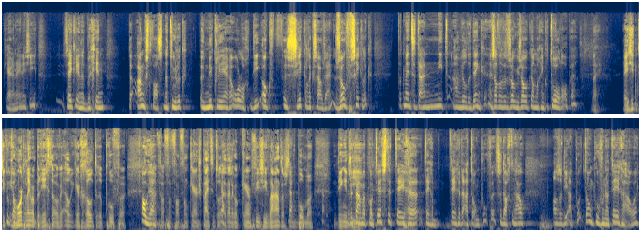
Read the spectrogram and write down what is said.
kernenergie. Zeker in het begin. De angst was natuurlijk een nucleaire oorlog die ook verschrikkelijk zou zijn. Zo verschrikkelijk dat mensen daar niet aan wilden denken. En ze hadden er sowieso ook helemaal geen controle op. Hè? Nee. Je ziet natuurlijk, je hoort alleen maar berichten over elke keer grotere proeven. Oh ja, Eh, van, van, van, kernsplijting tot Ja. uiteindelijk ook kernfusie, waterstofbommen. Dingen Dus er die... kwamen protesten tegen, tegen, tegen de atoomproeven. Ze dachten nou, als we die atoomproeven nou tegenhouden,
